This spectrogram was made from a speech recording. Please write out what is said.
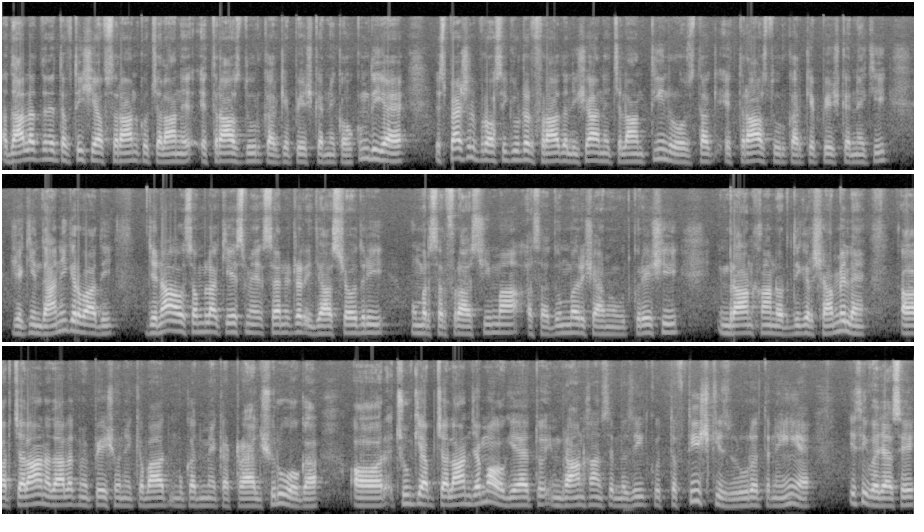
अदालत ने तफ्तीशी अफसरान को चलान एतराज़ दूर करके पेश करने का हुक्म दिया है। स्पेशल प्रोसिक्यूटर फराद अली शाह ने चलान तीन रोज़ तक एतराज़ दूर करके पेश करने की यकीन दहानी करवा दी। जना असम्बला केस में सैनिटर एजाज चौधरी उमर सरफराज चीमा असद उमर शाह महमूद कुरेशी इमरान खान और दीगर शामिल हैं और चलान अदालत में पेश होने के बाद मुकदमे का ट्रायल शुरू होगा और चूँकि अब चलान जमा हो गया है तो इमरान खान से मज़ीद को तफ्तीश की ज़रूरत नहीं है। इसी वजह से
